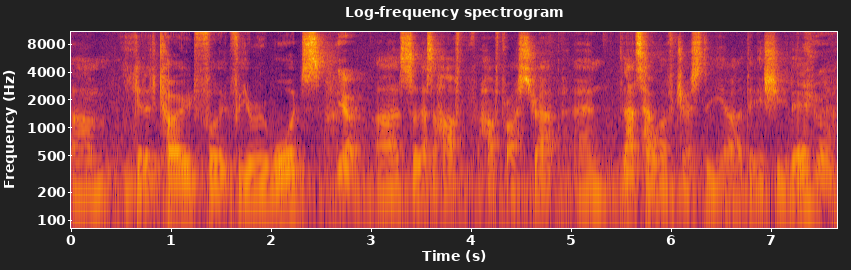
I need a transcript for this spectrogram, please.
um, you get a code for, for your rewards. Yep. Uh, so that's a half half price strap, and that's how I've addressed the uh, the issue there. Sure.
